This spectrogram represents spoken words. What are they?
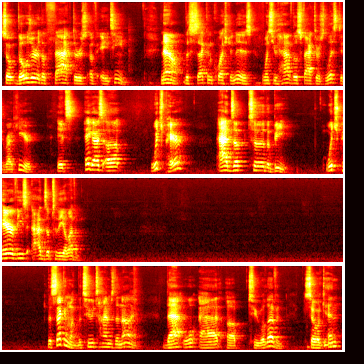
So those are the factors of 18. Now, the second question is, once you have those factors listed right here, it's, hey guys, uh, which pair adds up to the B? Which pair of these adds up to the 11? The second one, the 2 times the 9, that will add up to 11. So again,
